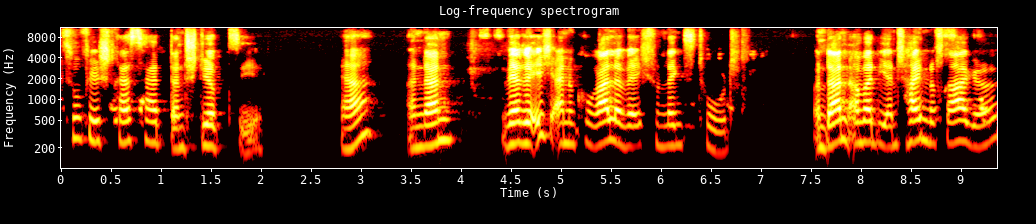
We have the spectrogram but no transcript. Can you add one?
zu viel Stress hat, dann stirbt sie. Ja? Und dann wäre ich eine Koralle, wäre ich schon längst tot. Und dann aber die entscheidende Frage,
